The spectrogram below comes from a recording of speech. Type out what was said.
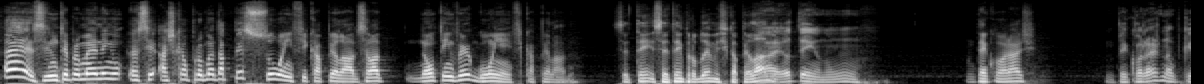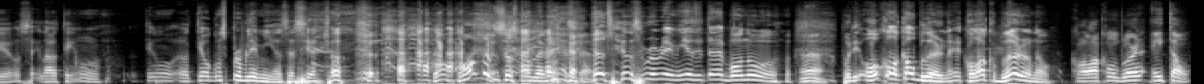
É, se não tem problema nenhum. assim, acho que é o problema da pessoa em ficar pelado. Se ela não tem vergonha em ficar pelado. Você tem, você tem problema em ficar pelado? Ah, eu tenho. Não, Não tem coragem? não tenho coragem, não, porque eu sei lá, eu tenho. Eu tenho, eu tenho alguns probleminhas, assim, então. Con- Conta dos seus probleminhas, cara. eu tenho uns probleminhas, então é bom no. Ah, por- ou colocar o blur, né? Coloca o blur ou não? Colocam um blur. Então,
